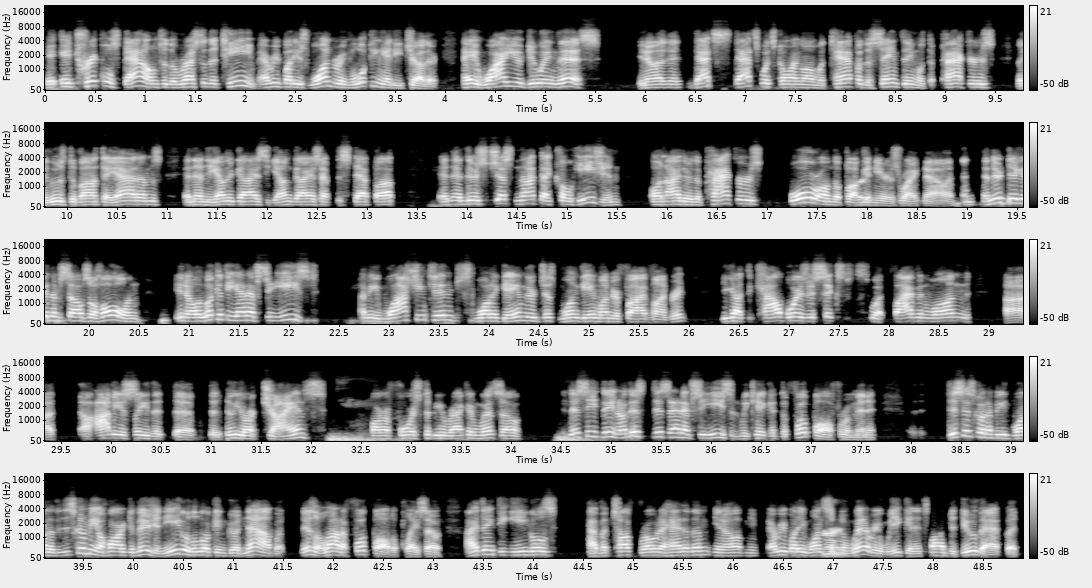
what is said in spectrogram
it, it trickles down to the rest of the team. Everybody's wondering, looking at each other. Hey, why are you doing this? You know, that's that's what's going on with Tampa. The same thing with the Packers. They lose Davante Adams, and then the other guys, the young guys, have to step up. And then there's just not that cohesion on either the Packers or on the Buccaneers right now. And, and they're digging themselves a hole. And, you know, look at the NFC East. I mean, Washington won a game. They're just one game under 500. You got the Cowboys are six, what, five and one. Uh, obviously, the, the, the New York Giants are a force to be reckoned with. So this, you know, this this NFC East, as we kick into football for a minute, this is going to be one of the, this is going to be a hard division. The Eagles are looking good now, but there's a lot of football to play. So I think the Eagles have a tough road ahead of them. You know, I mean, everybody wants right. them to win every week, and it's hard to do that. But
